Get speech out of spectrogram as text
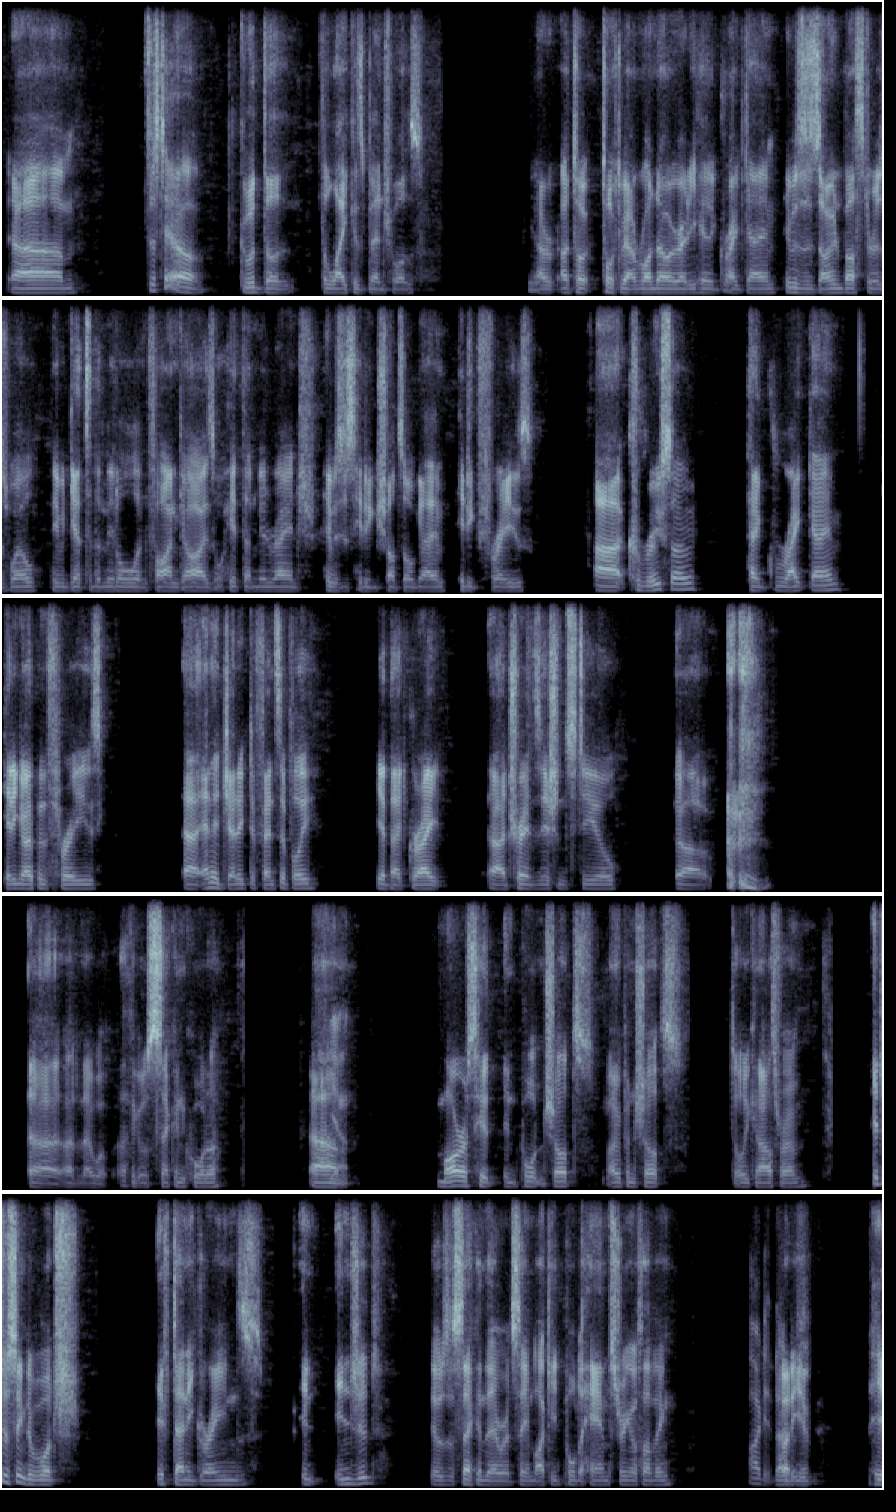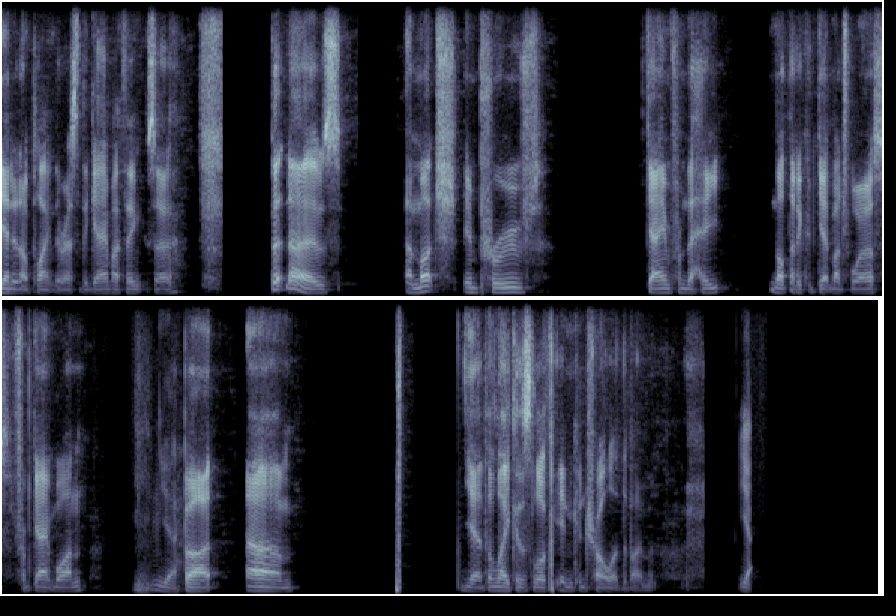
Um, just how good the the Lakers bench was. You know, I talk, talked about Rondo already. He had a great game. He was a zone buster as well. He would get to the middle and find guys or hit that mid range. He was just hitting shots all game, hitting threes. Uh, Caruso had a great game, hitting open threes, uh, energetic defensively. He had that great uh, transition steal. Uh, uh, I don't know what I think it was second quarter. Um, Yeah. Morris hit important shots, open shots. That's all you can ask for him. Interesting to watch if Danny Green's in, injured. There was a second there where it seemed like he'd pulled a hamstring or something, I didn't know. but he he ended up playing the rest of the game, I think. So, but no, it was a much improved game from the Heat. Not that it could get much worse from game one, yeah. but um, yeah, the Lakers look in control at the moment. Yeah.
